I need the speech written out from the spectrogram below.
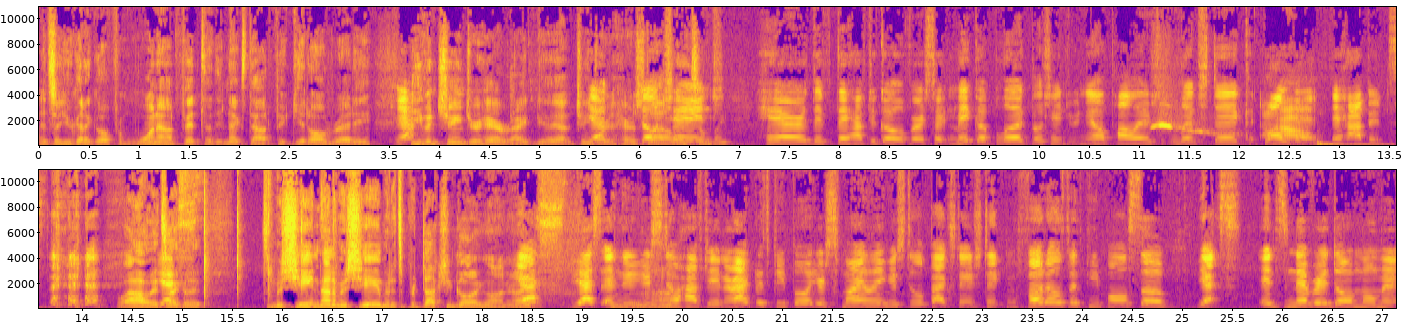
And so you got to go from one outfit to the next outfit, get all ready, Yeah. even change your hair, right? Yeah, change Yep, your hairstyle and something. Hair, if they have to go over a certain makeup look, they'll change your nail polish, lipstick, wow. all of it. It happens. Wow, it's Yes. like a it's a machine, not a machine, but it's a production going on, right? Yes, yes, and then you Uh-huh. still have to interact with people. You're smiling. You're still backstage taking photos with people. So yes, it's never a dull moment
